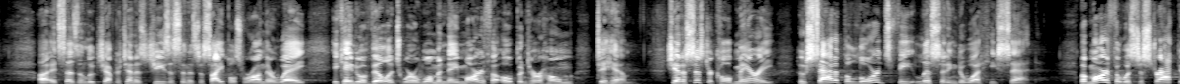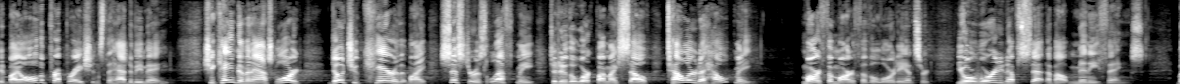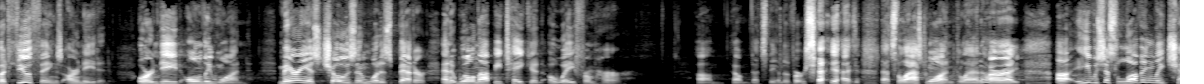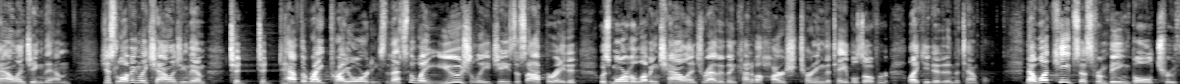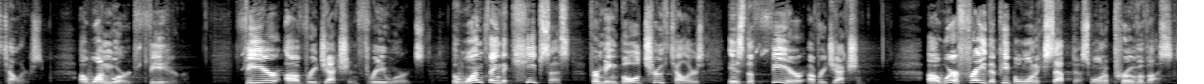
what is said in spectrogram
Uh, it says in Luke chapter 10, as Jesus and his disciples were on their way, he came to a village where a woman named Martha opened her home to him. She had a sister called Mary who sat at the Lord's feet listening to what he said. But Martha was distracted by all the preparations that had to be made. She came to him and asked, Lord, don't you care that my sister has left me to do the work by myself? Tell her to help me. Martha, Martha, the Lord answered, You are worried and upset about many things, but few things are needed, or indeed only one. Mary has chosen what is better, and it will not be taken away from her. Um, oh, that's the end of the verse. that's the last one, Glenn. All right. Uh, he was just lovingly challenging them just lovingly challenging them to, to have the right priorities. And that's the way usually Jesus operated, was more of a loving challenge rather than kind of a harsh turning the tables over like he did in the temple. Now, what keeps us from being bold truth tellers? Uh, one word fear. Fear of rejection, three words. The one thing that keeps us from being bold truth tellers is the fear of rejection. Uh, we're afraid that people won't accept us, won't approve of us.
